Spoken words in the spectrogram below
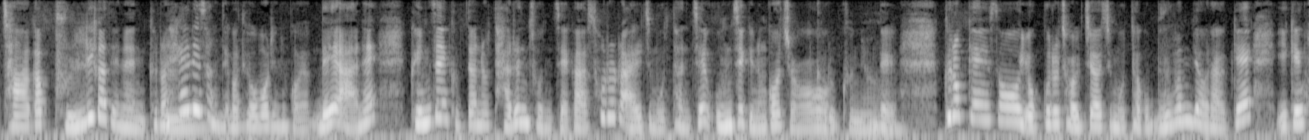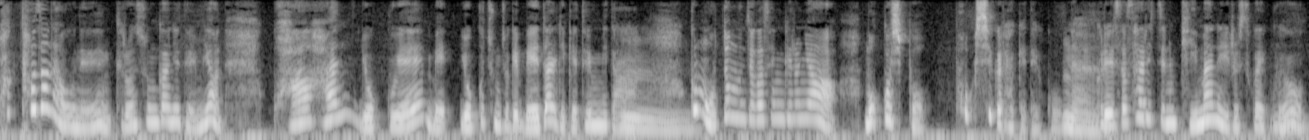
자아가 분리가 되는 그런 음. 해리 상태가 되어버리는 거예요. 내 안에 굉장히 극단으로 다른 존재가 서로를 알지 못한 채 움직이는 되는 거죠. 그렇군요. 네. 그렇게 해서 욕구를 절제하지 못하고 무분별하게 이게 확 터져 나오는 그런 순간이 되면 과한 욕구에 매, 욕구 충족에 매달리게 됩니다. 음. 그럼 어떤 문제가 생기느냐? 먹고 싶어. 폭식을 하게 되고 네. 그래서 살이 찌는 비만에 이를 수가 있고요. 음.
